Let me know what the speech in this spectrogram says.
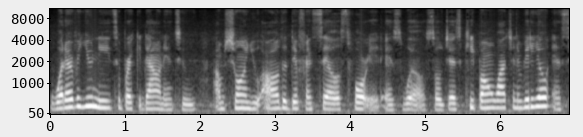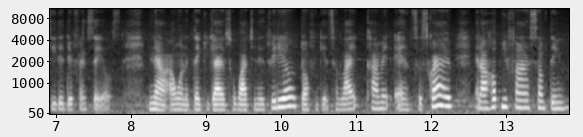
whatever you need to break it down into. I'm showing you all the different sales for it as well. So just keep on watching the video and see the different sales. Now, I want to thank you guys for watching this video. Don't forget to like, comment, and subscribe. And I hope you find something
